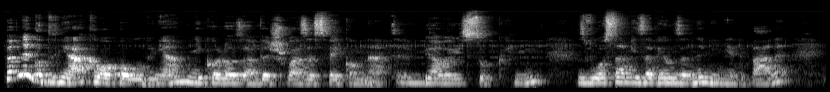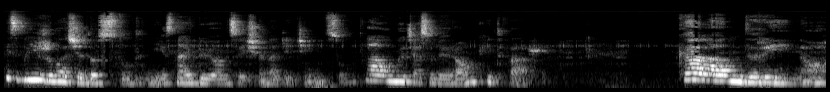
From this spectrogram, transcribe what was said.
Pewnego dnia koło południa Nikoloza wyszła ze swej komnaty w białej sukni, z włosami zawiązanymi niedbale i zbliżyła się do studni znajdującej się na dziedzińcu dla umycia sobie rąk i twarzy. Calandrino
